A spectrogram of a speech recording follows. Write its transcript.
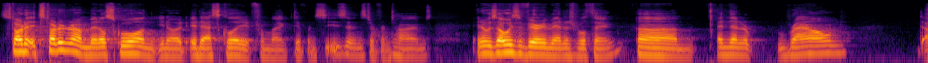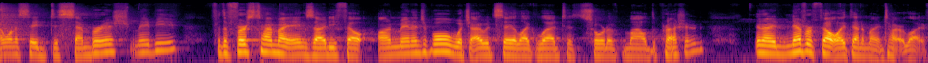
started it started around middle school, and you know it it escalated from like different seasons, different times, and it was always a very manageable thing. Um, and then around I want to say December-ish maybe. For the first time, my anxiety felt unmanageable, which I would say like led to sort of mild depression, and I never felt like that in my entire life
